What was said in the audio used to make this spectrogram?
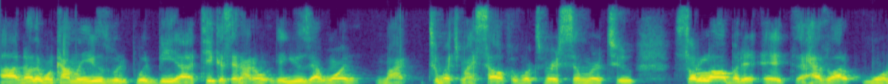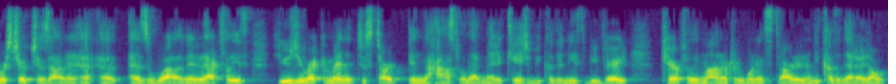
Uh, another one commonly used would, would be uh. I don't use that one my, too much myself. It works very similar to Sotalol, but it, it has a lot of more restrictions on it uh, uh, as well. And it actually is usually recommended to start in the hospital that medication because it needs to be very carefully monitored when it's started. And because of that, I don't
